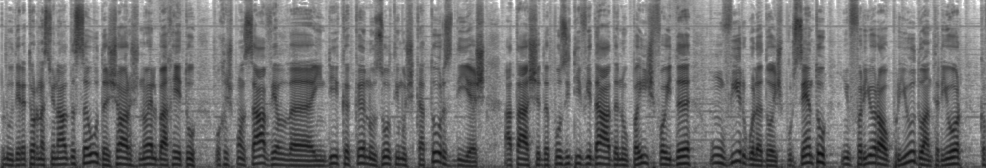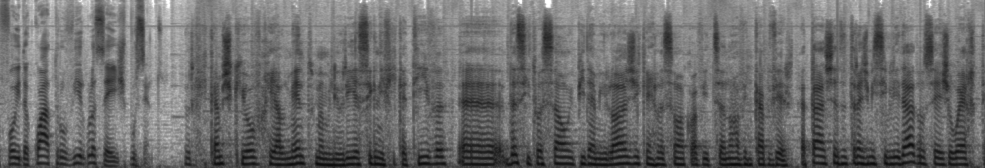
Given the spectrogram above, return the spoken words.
pelo Diretor Nacional de Saúde, Jorge Noel Barreto. O responsável eh, indica que nos últimos 14 dias a taxa de positividade no país foi de 1,2%, inferior ao período anterior, que foi de 4,5%. 0,6%. Verificamos que houve realmente uma melhoria significativa uh, da situação epidemiológica em relação à Covid-19 em Cabo Verde. A taxa de transmissibilidade, ou seja, o RT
